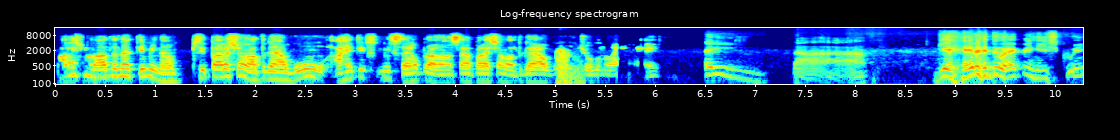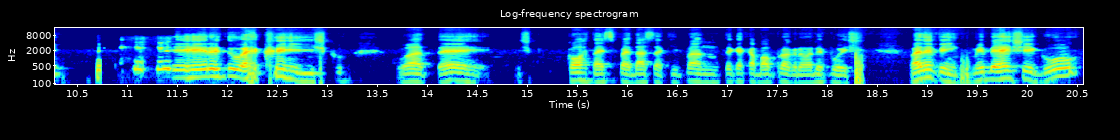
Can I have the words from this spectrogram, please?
palestronauta não é time não. Se palestronauta ganhar algum, a gente encerra o programa, se a palestronauta ganhar algum jogo no é. Eita. Guerreiros do Eco em risco, hein? Guerreiros do Eco em risco. Vou até cortar esse pedaço aqui para não ter que acabar o programa depois. Mas enfim, o MBR chegou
